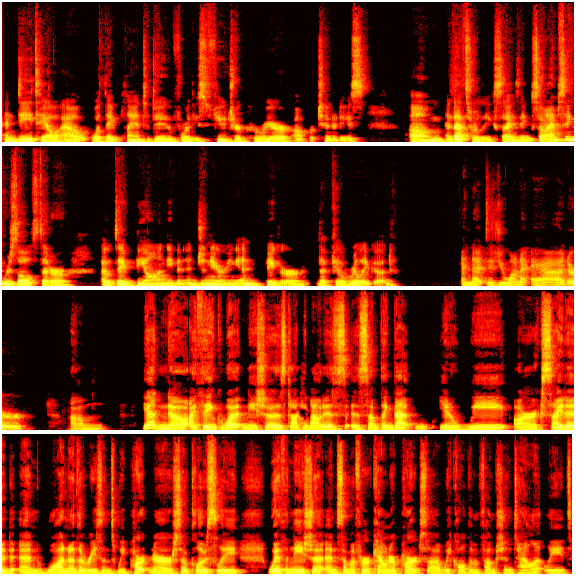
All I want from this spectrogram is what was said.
and detail out what they plan to do for these future career opportunities. Um, and that's really exciting. So I'm seeing results that are, I would say, beyond even engineering and bigger that feel really good. Annette, did you want to add or? Um, yeah, no, I think what Nisha is talking about is is something that you know we are excited, and one of the reasons we partner so closely with Nisha and some of her counterparts, uh, we call them function talent leads,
